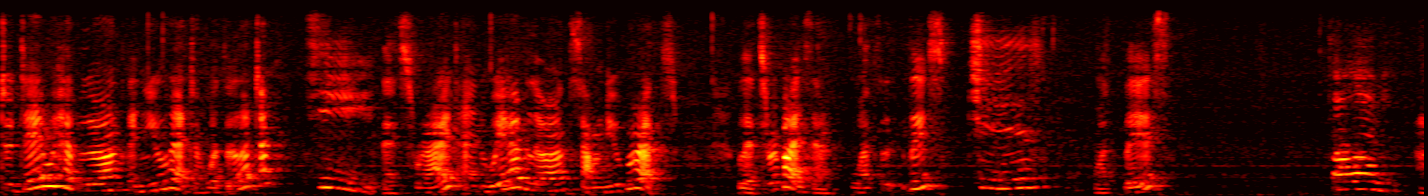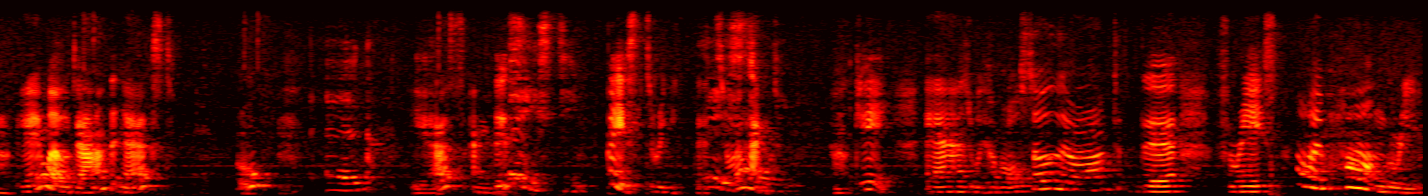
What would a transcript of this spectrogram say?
today we have learned a new letter. What's the letter? Ти. That's right, and we have learned some new words. Let's revise them. What's this? Cheese. What's this? Okay, well done. The next. Oh, Egg. yes, and this Tasty. pastry. That's right. Okay, and we have also learned the phrase I'm hungry.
